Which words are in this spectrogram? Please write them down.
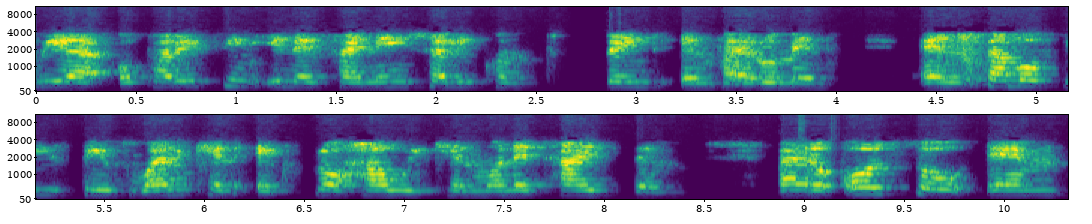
we are operating in a financially constrained environment. And some of these things, one can explore how we can monetize them. But also, um,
